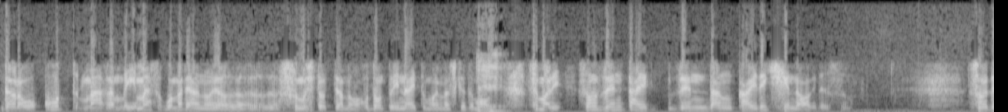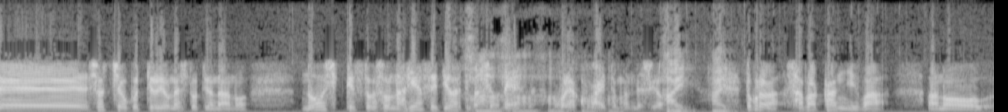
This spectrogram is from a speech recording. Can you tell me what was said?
だから怒って、まあ、今そこまであの進む人ってあのほとんどいないと思いますけども、ええつまりその全体、前段階で危険なわけです。それで、しょっちゅう怒ってるような人っていうのは、あの脳出血とかそうなりやすいと言われてますよねはあはあはあ、これは怖いと思うんですよ。はい、はい。ところが、サバ缶には、あの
